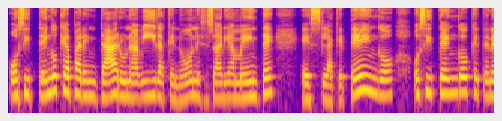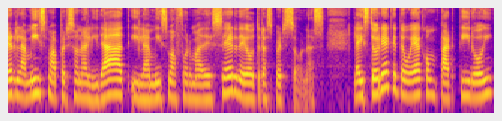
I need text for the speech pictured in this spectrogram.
o si tengo que aparentar una vida que no necesariamente es la que tengo o si tengo que tener la misma personalidad y la misma forma de ser de otras personas. La historia que te voy a compartir hoy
